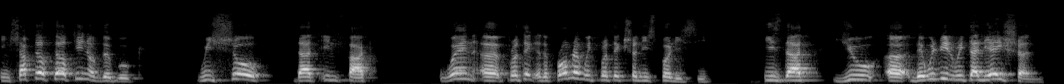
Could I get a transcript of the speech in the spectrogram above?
In chapter 13 of the book, we show that in fact, when uh, protect, the problem with protectionist policy is that you, uh, there will be retaliation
